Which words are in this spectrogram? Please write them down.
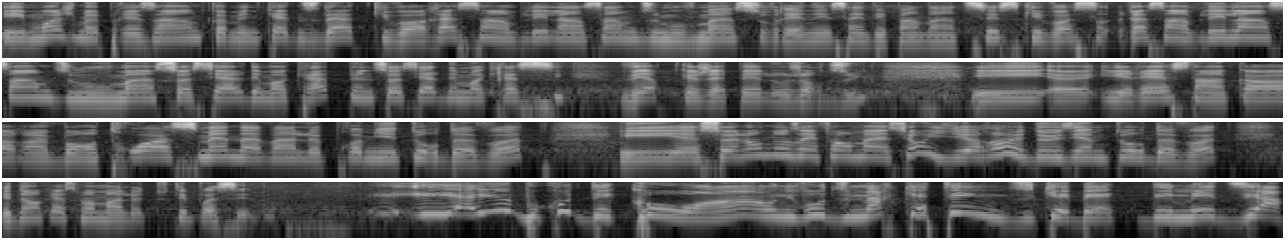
Et moi, je me présente comme une candidate qui va rassembler l'ensemble du mouvement souverainiste indépendantiste, qui va rassembler l'ensemble du mouvement social-démocrate, puis une social-démocratie verte que j'appelle aujourd'hui. Et euh, il reste encore un bon trois semaines avant le premier tour de vote. Et euh, selon nos informations, il y aura un deuxième tour de vote. Et donc, à ce moment-là, tout est possible. Il y a eu beaucoup d'écho hein, au niveau du marketing du Québec, des médias.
